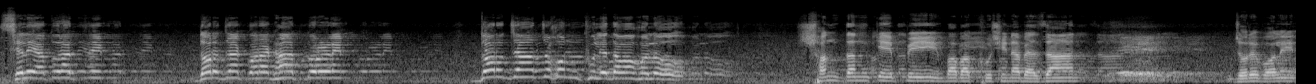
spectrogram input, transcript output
ছেলে এত রাত্রে দরজা করাঘাত করলেন। দরজা যখন খুলে দেওয়া হলো, সন্তানকে পেয়ে বাবা খুশি না বেজান? জোরে বলেন,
